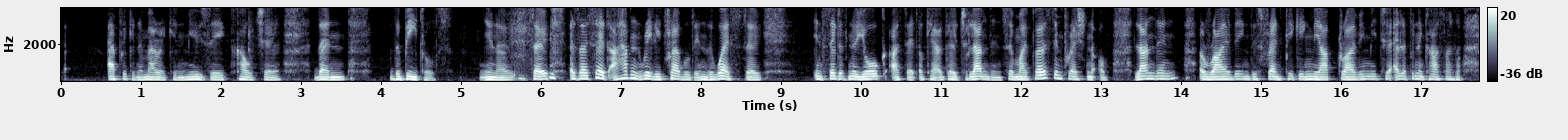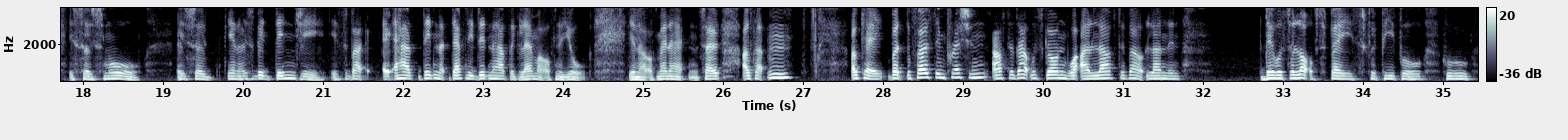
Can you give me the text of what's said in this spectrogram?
African American music culture than the Beatles you know. So as I said, I haven't really travelled in the West, so instead of New York, I said, okay, I'll go to London. So my first impression of London, arriving, this friend picking me up, driving me to Elephant and Castle, I thought, it's so small. It's so you know, it's a bit dingy. It's about it has didn't definitely didn't have the glamour of New York, you know, of Manhattan. So I was like, mm, okay. But the first impression after that was gone. What I loved about London there was a lot of space for people who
